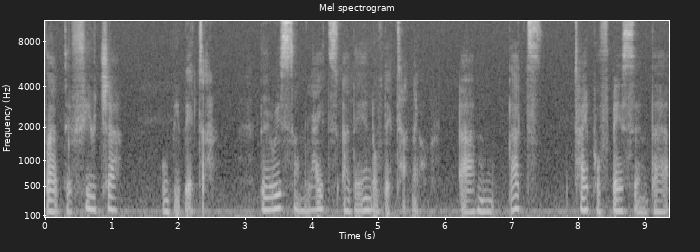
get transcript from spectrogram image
that the future will be better. There is some light at the end of the tunnel. Um, that type of person that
